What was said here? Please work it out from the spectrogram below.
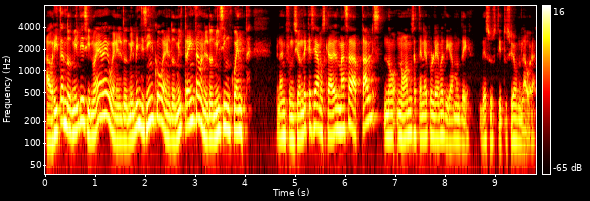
ahorita en 2019 o en el 2025 o en el 2030 o en el 2050. En función de que seamos cada vez más adaptables, no, no vamos a tener problemas, digamos, de, de sustitución laboral.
